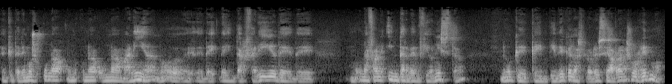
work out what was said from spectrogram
que tenemos una, una, una manía ¿no? de, interferir, de, de, un afán intervencionista que, impide que las flores se abran a su ritmo.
